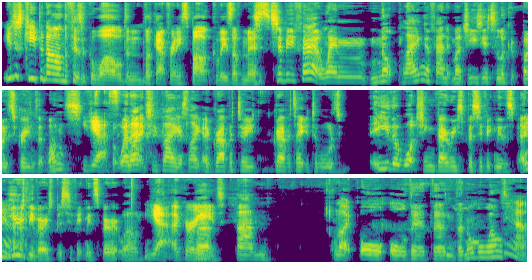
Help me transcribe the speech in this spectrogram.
"You just keep an eye on the physical world and look out for any sparklies I've missed." to be fair, when not playing, I found it much easier to look at both screens at once. Yes, But when actually playing, it's like I gravitate gravitated towards either watching very specifically the sp- and Yeah. usually very specifically the spirit world, yeah, agreed. um, like or or the the, the normal world. yeah,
